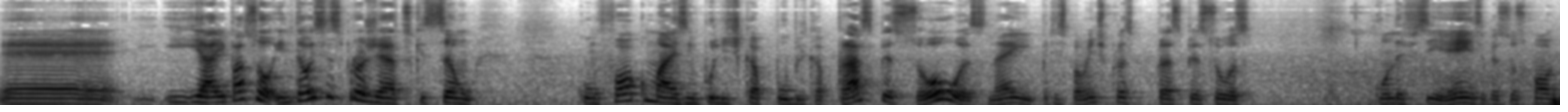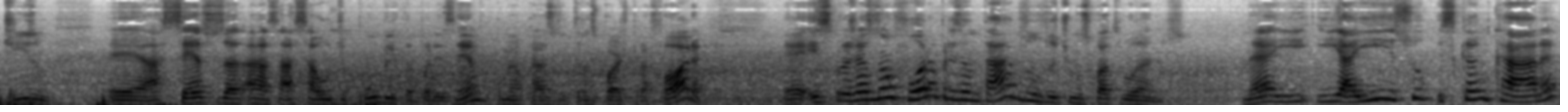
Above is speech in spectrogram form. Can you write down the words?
é, e, e, aí passou. Então esses projetos que são com foco mais em política pública para as pessoas, né, e principalmente para as pessoas com deficiência, pessoas com autismo, é, acessos à saúde pública, por exemplo, como é o caso do transporte para fora, é, esses projetos não foram apresentados nos últimos quatro anos. Né? E, e aí isso escancara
